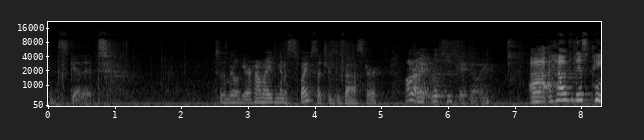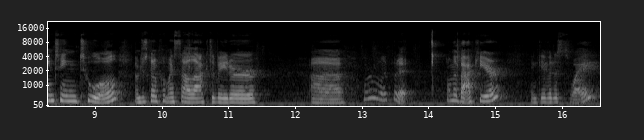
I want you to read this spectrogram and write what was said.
let's get it to the middle here. How am I even gonna swipe such a disaster? All right, let's just get going. Uh, I have this painting tool. I'm just gonna put my cell activator, uh, where will I put it? On the back here and give it a swipe.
